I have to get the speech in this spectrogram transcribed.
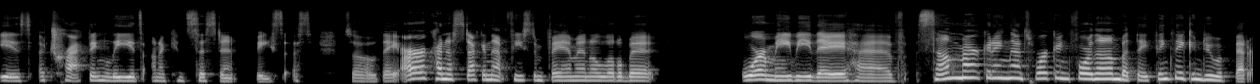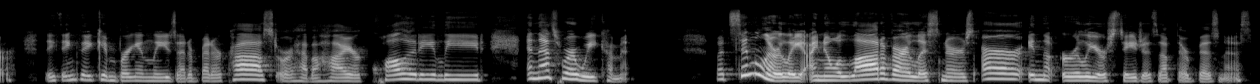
is attracting leads on a consistent basis. So they are kind of stuck in that feast and famine a little bit. Or maybe they have some marketing that's working for them, but they think they can do it better. They think they can bring in leads at a better cost or have a higher quality lead. And that's where we come in. But similarly, I know a lot of our listeners are in the earlier stages of their business.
